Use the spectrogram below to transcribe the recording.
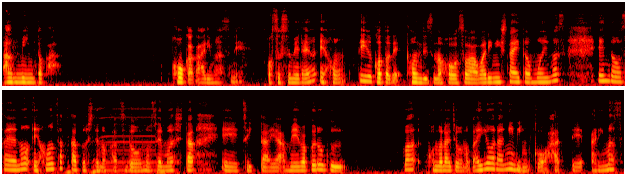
安眠とか効果がありますねおすすめだよ絵本っていうことで本日の放送は終わりにしたいと思います遠藤さやの絵本作家としての活動を載せました、えー、Twitter や名馬ブログはこのラジオの概要欄にリンクを貼ってあります。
